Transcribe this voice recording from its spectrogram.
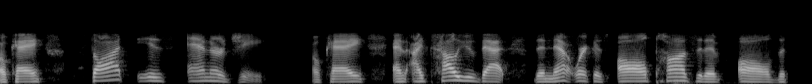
Okay, thought is energy. Okay. And I tell you that the network is all positive all the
